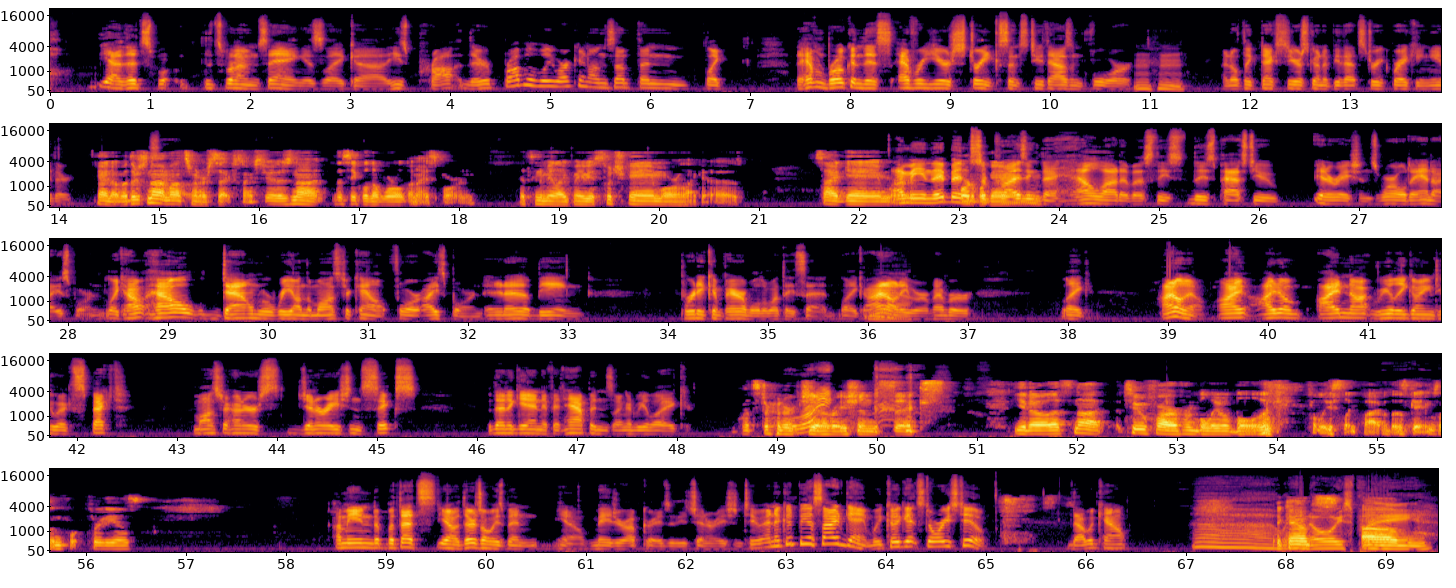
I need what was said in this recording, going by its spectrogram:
Yeah, that's what that's what I'm saying is like uh, he's pro they're probably working on something like they haven't broken this every year streak since 2004. hmm I don't think next year's going to be that streak breaking either. I know, but there's not Monster Hunter 6 next year. There's not the sequel to World and Iceborne. It's going to be like maybe a Switch game or like a side game. I mean, they've been surprising game. the hell out of us these these past two iterations, World and Iceborne. Like how how down were we on the monster count for Iceborne, and it ended up being pretty comparable to what they said. Like I don't even remember. Like I don't know. I I don't. I'm not really going to expect Monster Hunter Generation Six. But then again, if it happens, I'm gonna be like, Monster Hunter Right. Generation 6. You know, that's not too far from believable. They've released like five of those games on 3DS. I mean, but that's you know, there's always been you know major upgrades with each generation too, and it could be a side game. We could get stories too. That would count. Ah, It we can counts. always pray. Um,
